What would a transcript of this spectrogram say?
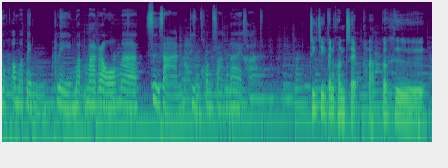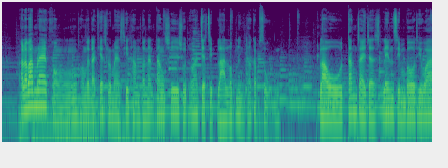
ยกเอามาเป็นเพลงมามาร้องมาสื่อสารถึงคนฟังได้ค่ะ จริง ๆ เป็นคอนเซปต์ครับ ก็คืออัลบั้มแรกของของ The Darkest Romance ที่ทำตอนนั้นตั้งชื่อชุดว่า 70 ล้านลบหนึ่งเท่ากับศูนย์เราตั้งใจจะเล่นซิมโบลที่ว่า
